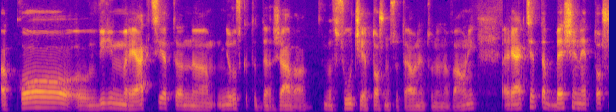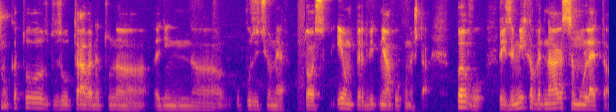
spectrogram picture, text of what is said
ако видим реакцията на руската държава, в случая точно с отравянето на Навални, реакцията беше не точно като за отравянето на един а, опозиционер. Тоест, имам предвид няколко неща. Първо, приземиха веднага самолета,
